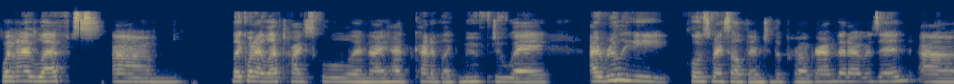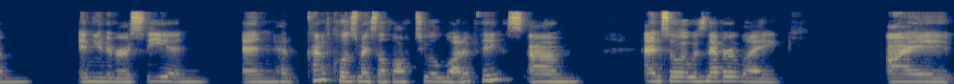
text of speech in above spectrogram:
when I left, um, like when I left high school and I had kind of like moved away, I really closed myself into the program that I was in um, in university and and had kind of closed myself off to a lot of things. Um, and so it was never like I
